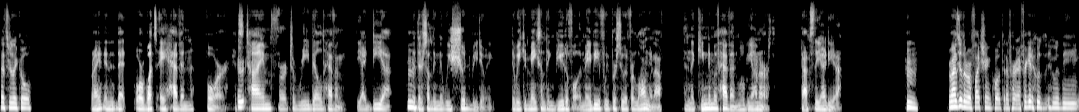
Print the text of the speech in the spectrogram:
That's really cool. right? And that, or what's a heaven for? It's Er- time for to rebuild heaven. The idea Hmm. that there's something that we should be doing, that we can make something beautiful, and maybe if we pursue it for long enough, then the kingdom of heaven will be on earth. That's the idea. Reminds me of the reflection quote that I've heard. I forget who who the,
